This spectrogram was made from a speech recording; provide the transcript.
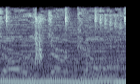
Stars.com.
